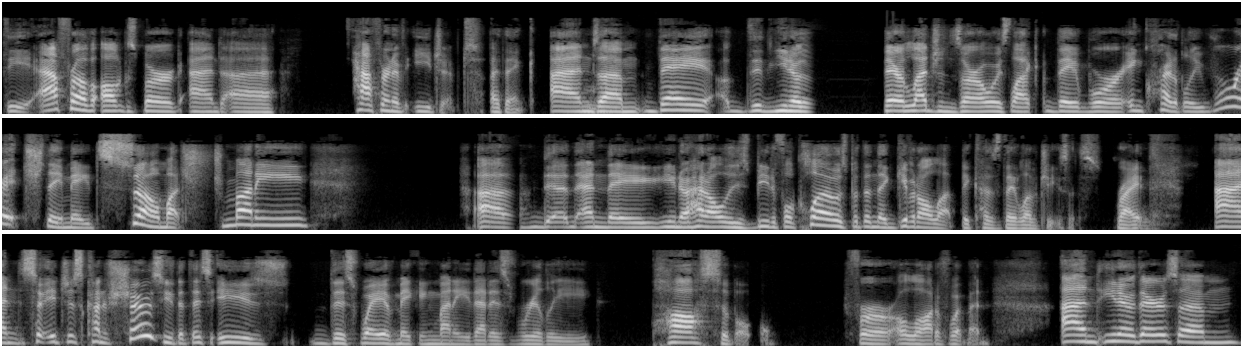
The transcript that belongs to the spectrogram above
the Afra of Augsburg, and uh, Catherine of Egypt, I think. And um, they, the, you know, their legends are always like they were incredibly rich. They made so much money. Uh, and and they, you know, had all these beautiful clothes, but then they give it all up because they love Jesus, right? And so it just kind of shows you that this is this way of making money that is really possible for a lot of women. And you know, there's um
